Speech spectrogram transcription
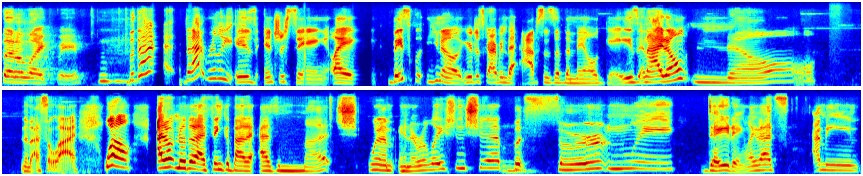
that don't like me. But that that really is interesting. Like basically, you know, you're describing the absence of the male gaze, and I don't know. No, that's a lie. Well, I don't know that I think about it as much when I'm in a relationship, mm-hmm. but certainly dating. Like that's, I mean,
